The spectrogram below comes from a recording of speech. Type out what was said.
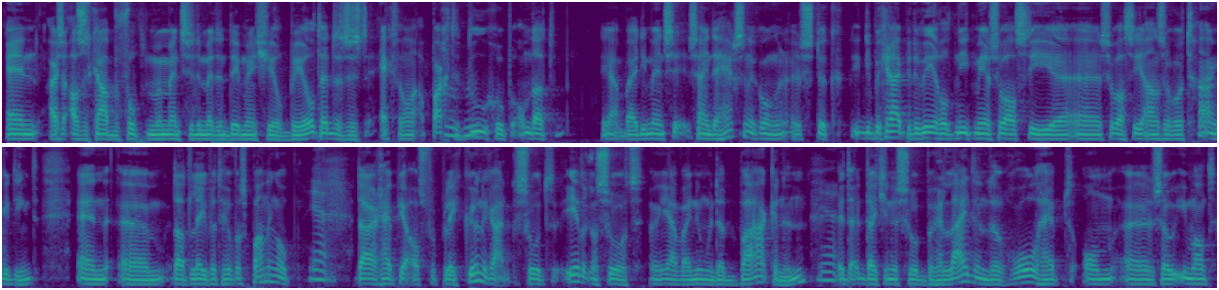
En als, als het gaat bijvoorbeeld met mensen met een dementieel beeld, hè, dat is echt wel een aparte mhm. doelgroep, omdat ja, bij die mensen zijn de hersenen gewoon een stuk. Die begrijpen de wereld niet meer zoals die, uh, zoals die aan ze wordt aangediend. En um, dat levert heel veel spanning op. Ja. Daar heb je als verpleegkundige eigenlijk een soort, eerder een soort, uh, ja, wij noemen dat bakenen. Ja. Dat je een soort begeleidende rol hebt om uh, zo iemand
